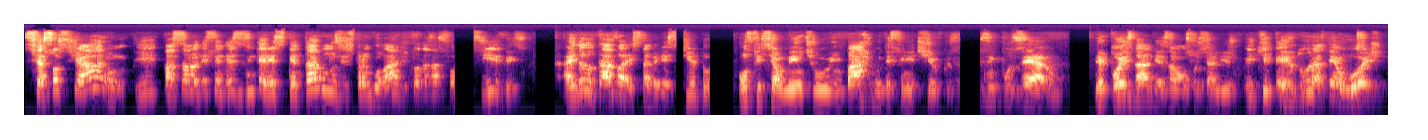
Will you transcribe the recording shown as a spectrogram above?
se associaram e passaram a defender esses interesses, tentaram nos estrangular de todas as formas possíveis. Ainda não estava estabelecido oficialmente o embargo definitivo que os impuseram depois da adesão ao socialismo e que perdura até hoje,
